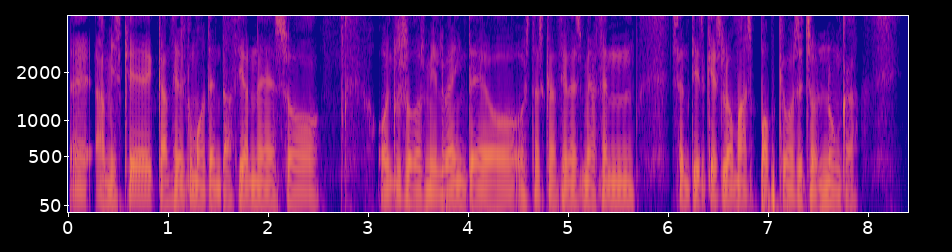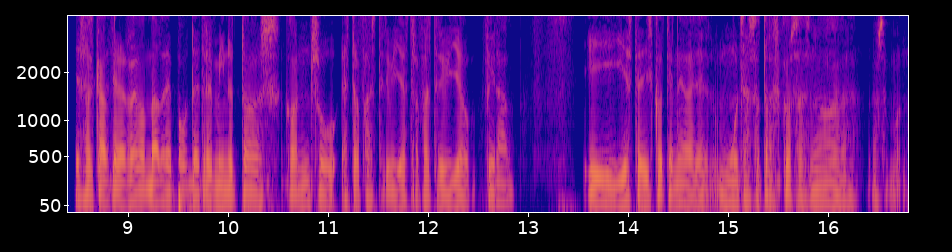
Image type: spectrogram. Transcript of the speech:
eh, a mí es que canciones como Tentaciones o, o incluso 2020 o, o estas canciones me hacen sentir que es lo más pop que hemos hecho nunca. Esas canciones redondas de pop de tres minutos con su estrofa, estribillo, estrofa, estribillo final. Y, y este disco tiene eh, muchas otras cosas, ¿no? No sé, bueno,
